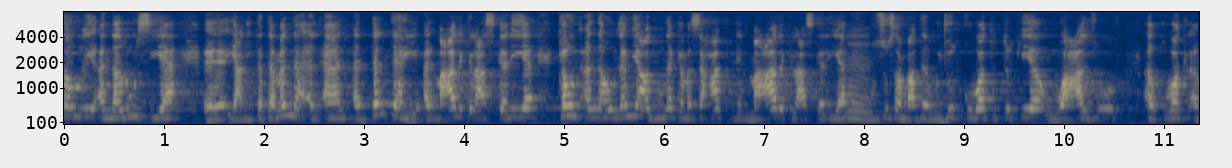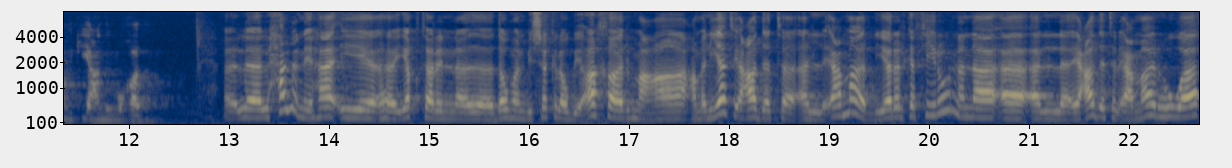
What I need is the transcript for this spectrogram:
وبتصوري أن روسيا يعني تتمنى الآن أن تنتهي المعارك العسكرية كون أنه لم يعد هناك مساحات للمعارك العسكرية خصوصا بعد وجود قوات التركية وعزوف القوات الأمريكية عن المغادرة. الحل النهائي يقترن دوما بشكل أو بآخر مع عمليات إعادة الإعمار، يرى الكثيرون أن إعادة الإعمار هو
